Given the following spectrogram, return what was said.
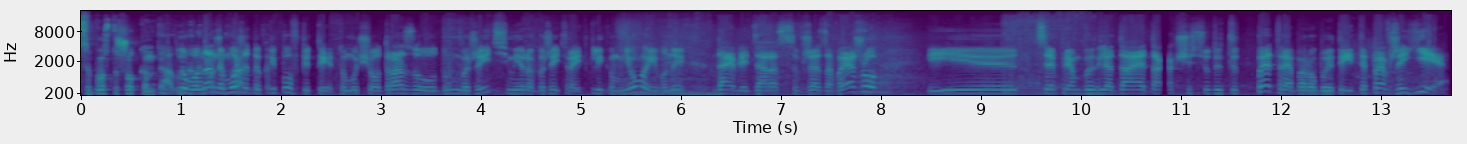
це просто шок-контент. Так, Ну, вона не може може до кріпов піти, тому що одразу Дум бежить, Міра бежить райт-кліком в нього, і вони дайвлять зараз вже за вежу. І це прям виглядає так, що сюди ТП треба робити, і ТП вже є.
